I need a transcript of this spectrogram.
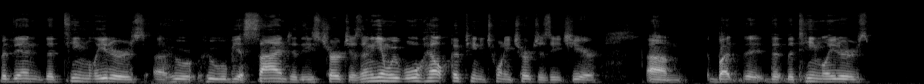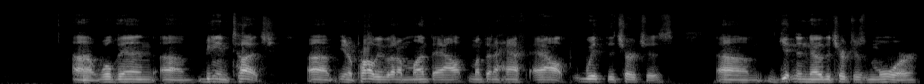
but then the team leaders uh, who who will be assigned to these churches, and again, we will help 15 to 20 churches each year. Um, but the, the, the team leaders uh, will then um, be in touch. Um, you know, probably about a month out, month and a half out with the churches, um, getting to know the churches more,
